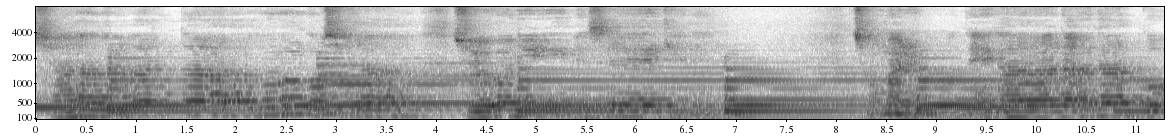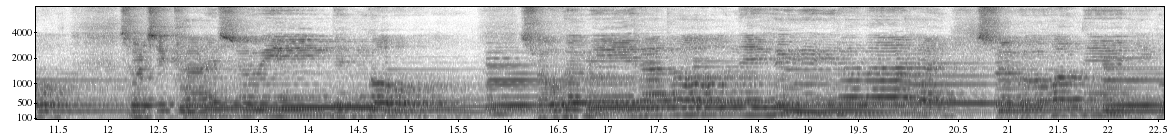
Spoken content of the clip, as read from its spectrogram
참 아름다운 곳이라 주님의 세계는 정말로 내가 나갔고 솔직할 수 있는 곳 조금이라도 내 흐라 말할 수 없는 이곳.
